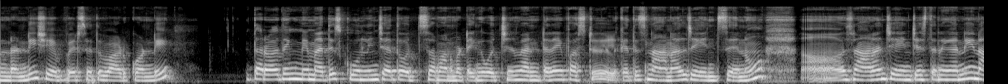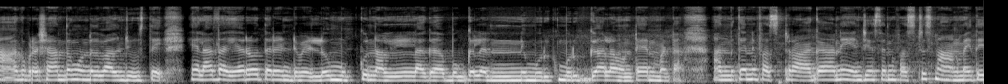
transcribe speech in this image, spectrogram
ఉండండి. షేప్ వేర్స్ అయితే వాడుకోండి. తర్వాత ఇంక మేమైతే స్కూల్ నుంచి అయితే వచ్చామన్నమాట ఇంక వచ్చిన వెంటనే ఫస్ట్ వీళ్ళకైతే స్నానాలు చేయించాను. స్నానం చేయించేస్తాను కానీ నాకు ప్రశాంతంగా ఉండదు వాళ్ళని చూస్తే. ఎలా తయారవుతారంటే వీళ్ళు? ముక్కు నల్లగా బొగ్గలన్నీ మురుకు మురుగ్గా అలా ఉంటాయన్నమాట. అందుకని ఫస్ట్ రాగానే ఏం చేశాను? ఫస్ట్ స్నానం అయితే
